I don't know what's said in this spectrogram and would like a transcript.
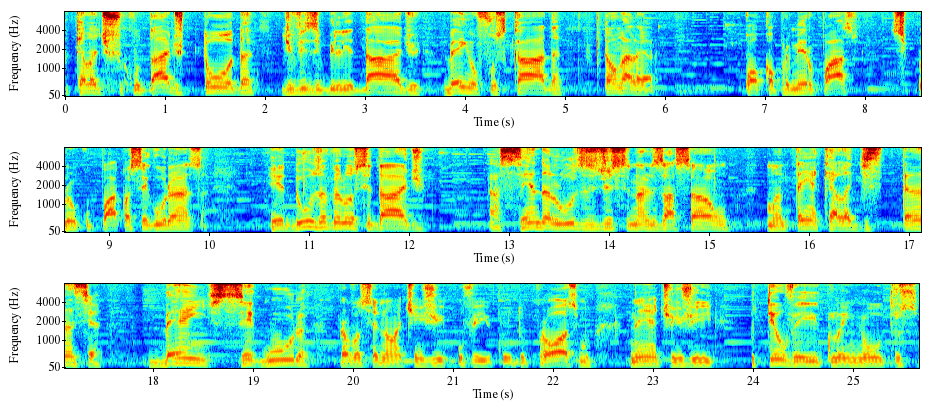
aquela dificuldade toda de visibilidade, bem ofuscada. Então, galera, qual que é o primeiro passo? Se preocupar com a segurança. Reduz a velocidade, acenda luzes de sinalização, mantenha aquela distância bem segura para você não atingir o veículo do próximo, nem atingir o teu veículo em outros,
